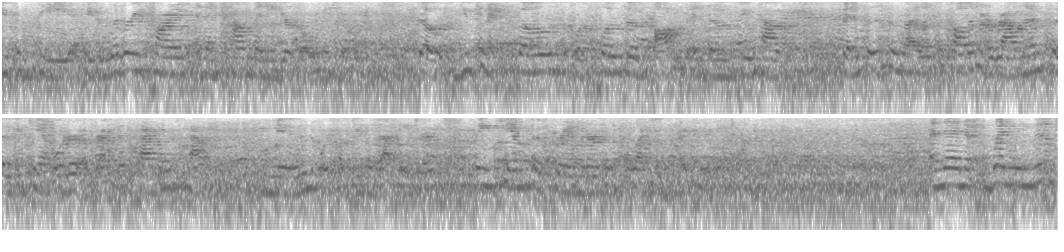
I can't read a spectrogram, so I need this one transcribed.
you can see a delivery time and then how many you're going to. So you can expose or close those off, and those do have fences, as I like to call them, around them, so you can't order a breakfast package past noon or something of that nature. So you can put parameters and selection then when we move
